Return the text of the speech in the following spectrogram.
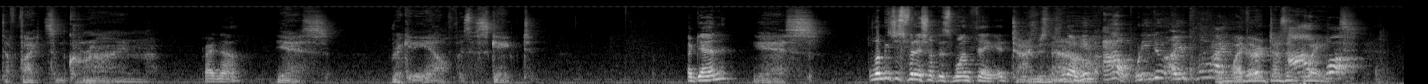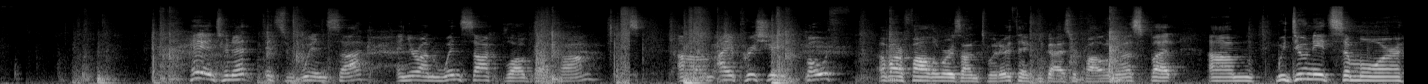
to fight some crime. Right now? Yes, Rickety Elf has escaped. Again? Yes. Let me just finish up this one thing. It, Time's No, now. No, him out. What are you doing? Are you playing my Weather doesn't Ow, wait. what? Hey Internet, it's Windsock, and you're on windsockblog.com. Um, I appreciate both of our followers on Twitter. Thank you guys for following us, but um, we do need some more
